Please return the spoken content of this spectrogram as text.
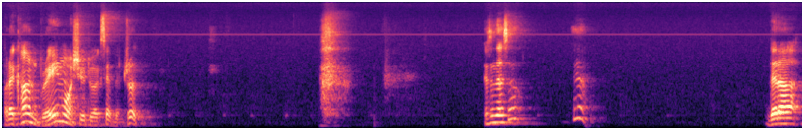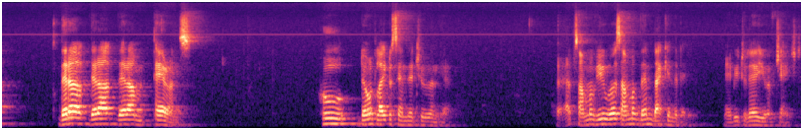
but I can't brainwash you to accept the truth. Isn't that so? Yeah. There are, there are, there are, there are parents who don't like to send their children here. Perhaps some of you were some of them back in the day. Maybe today you have changed.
